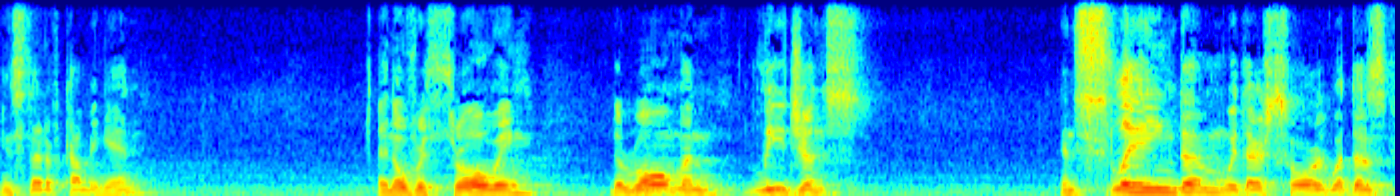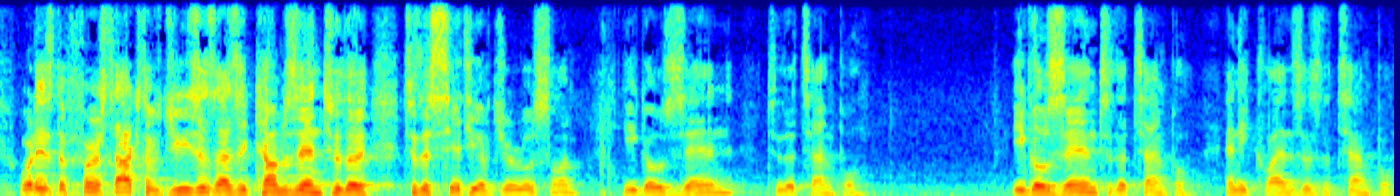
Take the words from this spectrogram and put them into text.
Instead of coming in and overthrowing the Roman legions and slaying them with their sword, what, does, what is the first act of Jesus as he comes into the, to the city of Jerusalem? He goes in to the temple. He goes into the temple and he cleanses the temple.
